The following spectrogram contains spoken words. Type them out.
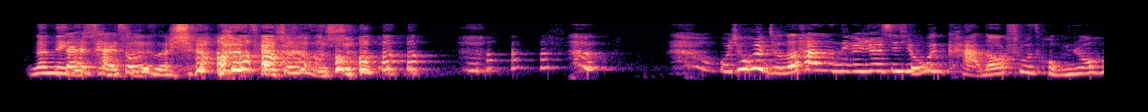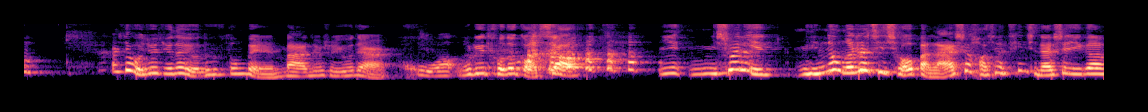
那那个是 采松子是，采松子是。我就会觉得他的那个热气球会卡到树丛中，而且我就觉得有的时候东北人吧，就是有点火无厘头的搞笑。你你说你你弄个热气球，本来是好像听起来是一个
